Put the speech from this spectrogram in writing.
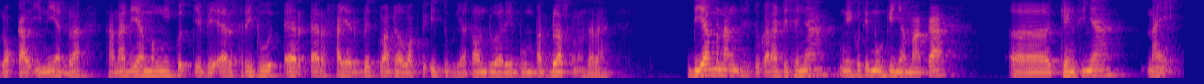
lokal ini adalah karena dia mengikut CBR 1000 RR Fireblade pada waktu itu ya tahun 2014 kalau nggak salah. Dia menang di situ karena desainnya mengikuti muginya maka eh, gengsinya naik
